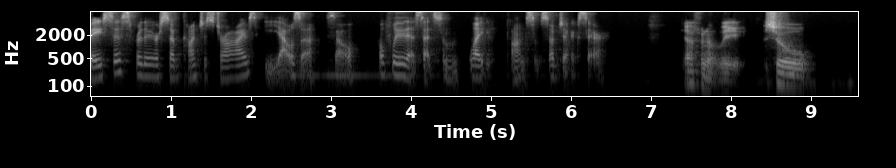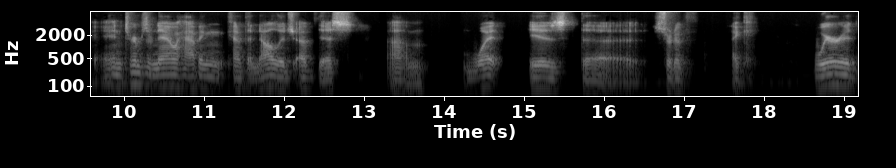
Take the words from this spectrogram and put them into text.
basis for their subconscious drives, yowza. So hopefully that sets some light on some subjects there. Definitely. So, in terms of now having kind of the knowledge of this, um, what is the sort of like where it,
